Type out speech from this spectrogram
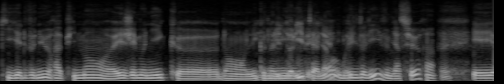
qui est devenue rapidement euh, hégémonique euh, dans l'économie italienne. L'huile d'olive, bien sûr. Et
